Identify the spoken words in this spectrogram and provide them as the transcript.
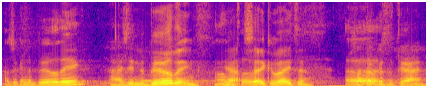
hij is ook in de building. Hij is in de building. Ja, Anton. zeker weten. Gaat Eh, ook als een trein.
